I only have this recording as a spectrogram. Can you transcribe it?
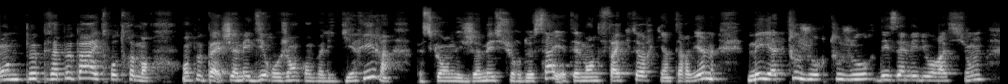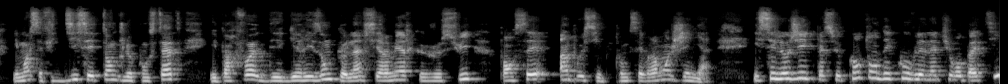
on ne peut, ça peut pas être autrement. On peut pas jamais dire aux gens qu'on va les guérir parce qu'on n'est jamais sûr de ça. Il y a tellement de facteurs qui interviennent, mais il y a toujours, toujours des améliorations. Et moi, ça fait 17 ans que je le constate et parfois des guérisons que l'infirmière que je suis pensait impossible. Donc c'est vraiment génial. Et c'est logique parce que quand on découvre la naturopathie,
